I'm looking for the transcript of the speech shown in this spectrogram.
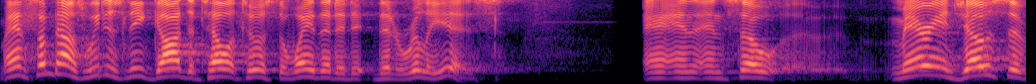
Man, sometimes we just need God to tell it to us the way that it, that it really is. And, and so uh, Mary and Joseph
